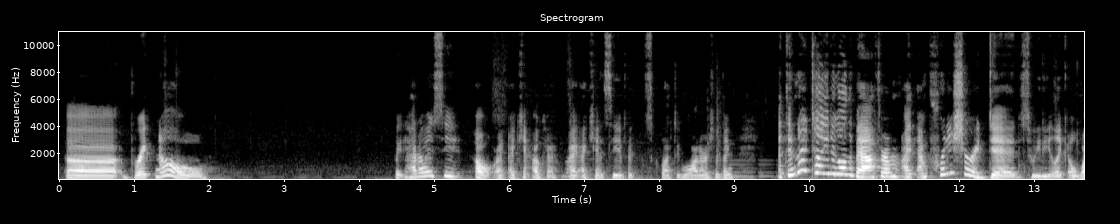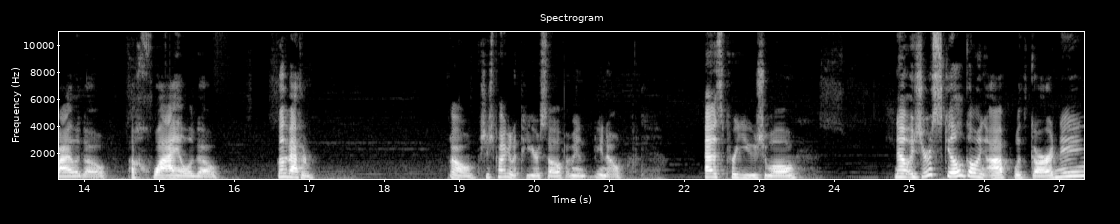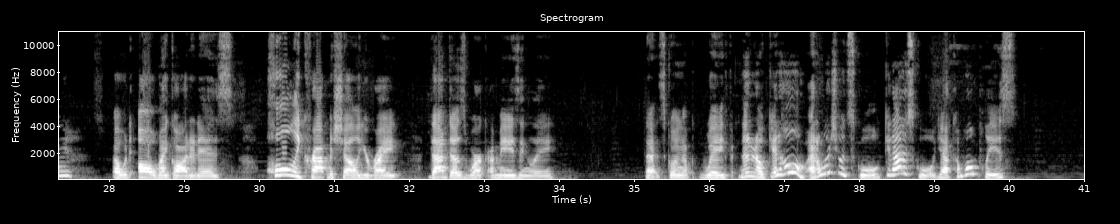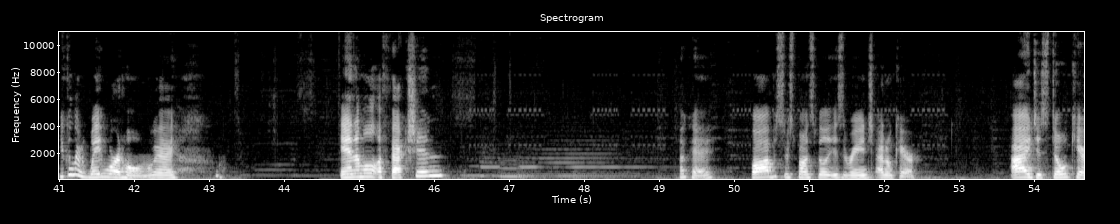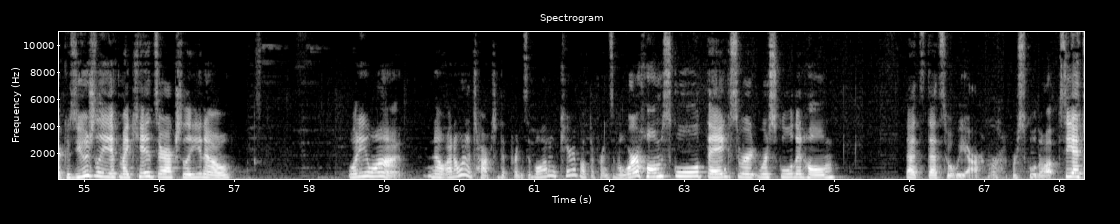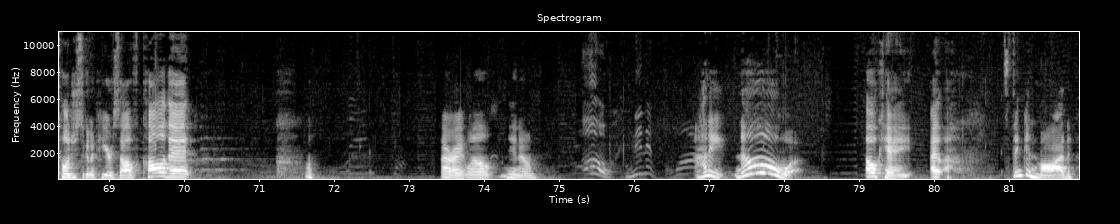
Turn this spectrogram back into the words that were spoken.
Uh, break, no. Wait, how do I see? Oh, I, I can't, okay. I, I can't see if it's collecting water or something. Didn't I tell you to go to the bathroom? I, I'm pretty sure I did, sweetie, like a while ago. A while ago. Go to the bathroom. Oh, she's probably going to pee herself. I mean, you know, as per usual. Now, is your skill going up with gardening? Oh, it, oh my god, it is. Holy crap, Michelle, you're right. That does work amazingly. That's going up way... No, no, no, get home. I don't want you in school. Get out of school. Yeah, come home, please. You can learn way more at home, okay? Animal affection? Okay. Bob's responsibility is arranged. I don't care. I just don't care. Because usually if my kids are actually, you know... What do you want? No, I don't want to talk to the principal. I don't care about the principal. We're homeschooled. Thanks. We're, we're schooled at home. That's that's what we are. We're, we're schooled home. See, I told you she's going to pee herself. Called it. All right, well, you know. Honey, no! Okay, I stinking mod.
